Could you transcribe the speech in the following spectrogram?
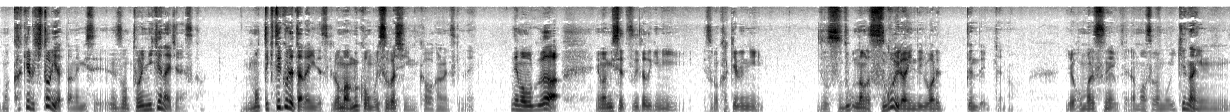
まあ、かける一人やったんで店。その取りに行けないじゃないですか。持ってきてくれたらいいんですけど、まあ、向こうも忙しいんか分からないですけどね。で、まあ、僕が、まあ、店着いた時にそのかけるにすごなんかすごい LINE で言われてんだよみたいな「いやほんまですね」みたいな。まあそれはもう行けないん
